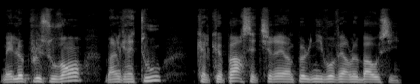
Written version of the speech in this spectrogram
mais le plus souvent, malgré tout, quelque part, c'est tirer un peu le niveau vers le bas aussi.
